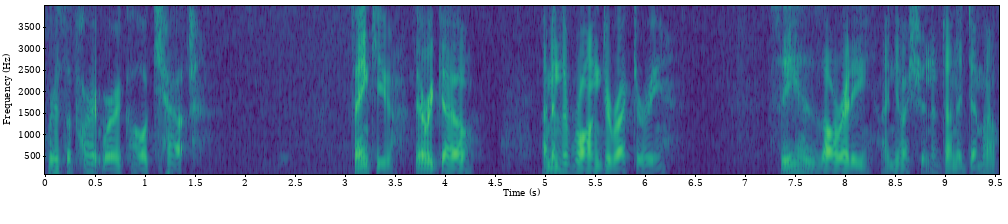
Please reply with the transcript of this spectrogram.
where's the part where I call cat? Thank you. There we go. I'm in the wrong directory. See, this is already, I knew I shouldn't have done a demo.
